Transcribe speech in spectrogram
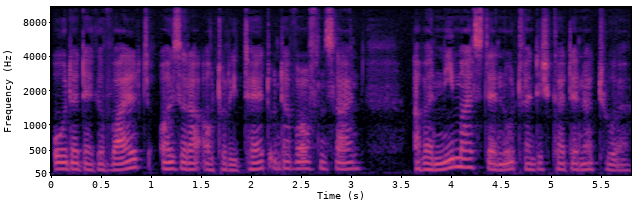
oder der Gewalt äußerer Autorität unterworfen sein, aber niemals der Notwendigkeit der Natur.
